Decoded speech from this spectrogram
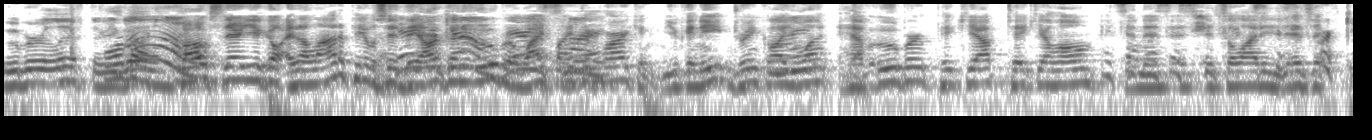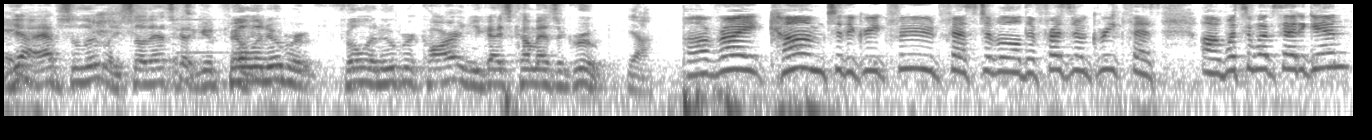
Uber or Lyft, there Four you go. bucks. Folks, there you go. And a lot of people say There they are going to. Uber. Very Why fight the parking? You can eat and drink all you want. Have Uber pick you up, take you home, It's and then it's, it's a lot easier. It's a- yeah, absolutely. So that's, good. a good Fill an Uber, fill an Uber car, and you guys come as a group. Yeah. All right, come to the Greek Food Festival, the Fresno Greek Fest. Uh, what's the website again?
